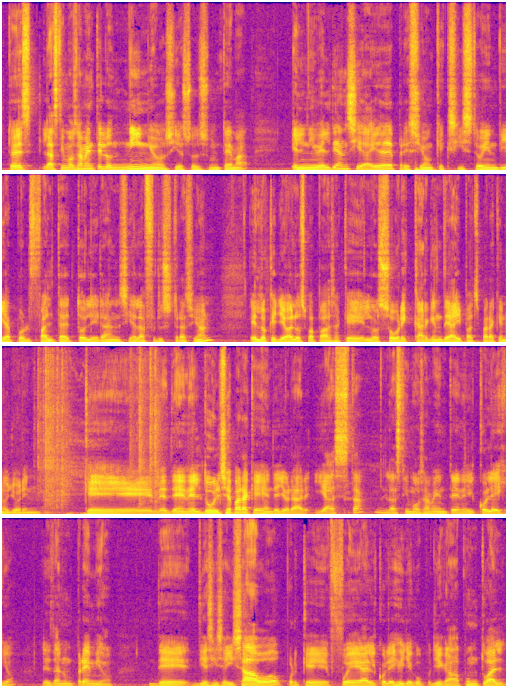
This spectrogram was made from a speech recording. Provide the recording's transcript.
Entonces, lastimosamente los niños, y eso es un tema, el nivel de ansiedad y de depresión que existe hoy en día por falta de tolerancia a la frustración es lo que lleva a los papás a que los sobrecarguen de iPads para que no lloren, que les den el dulce para que dejen de llorar y hasta, lastimosamente, en el colegio les dan un premio de 16 porque fue al colegio y llegó, llegaba puntual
